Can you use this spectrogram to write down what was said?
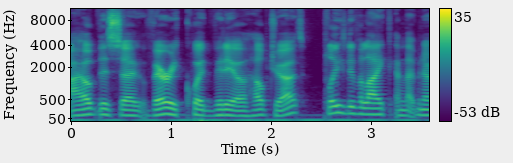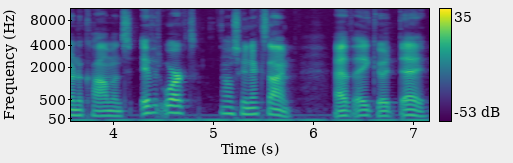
I hope this uh, very quick video helped you out. Please leave a like and let me know in the comments if it worked. I'll see you next time. Have a good day.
